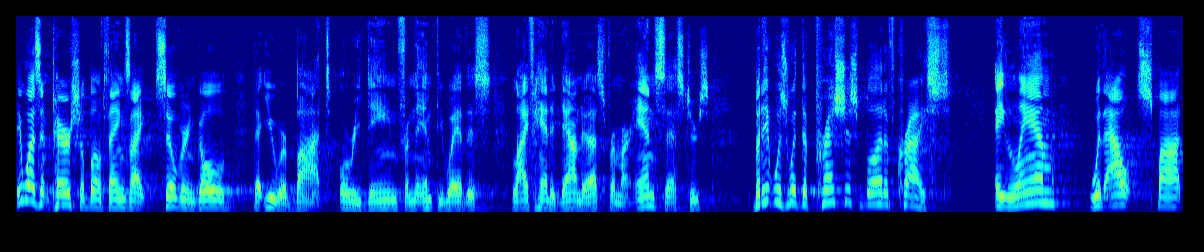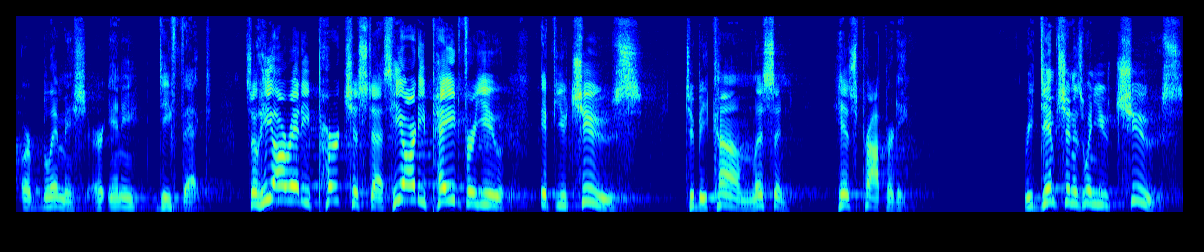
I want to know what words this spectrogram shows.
It wasn't perishable things like silver and gold that you were bought or redeemed from the empty way of this life handed down to us from our ancestors, but it was with the precious blood of Christ, a lamb without spot or blemish or any defect. So he already purchased us, he already paid for you if you choose to become, listen, his property. Redemption is when you choose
